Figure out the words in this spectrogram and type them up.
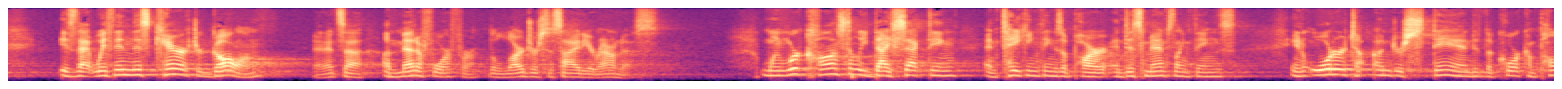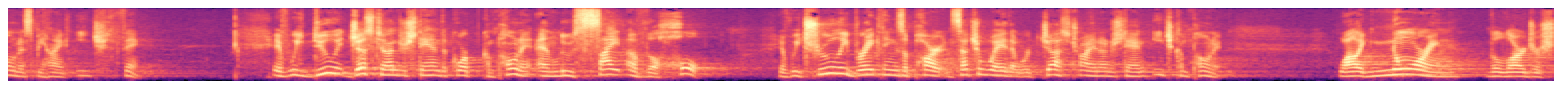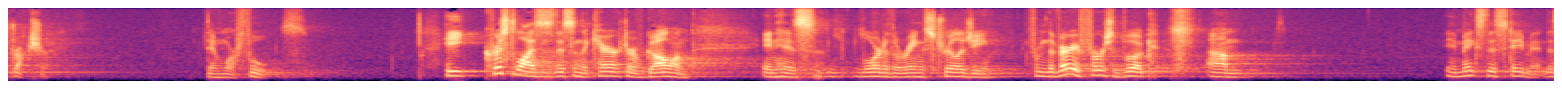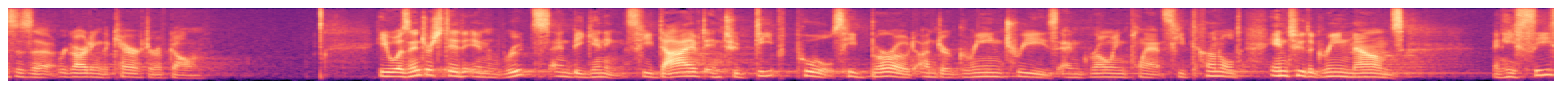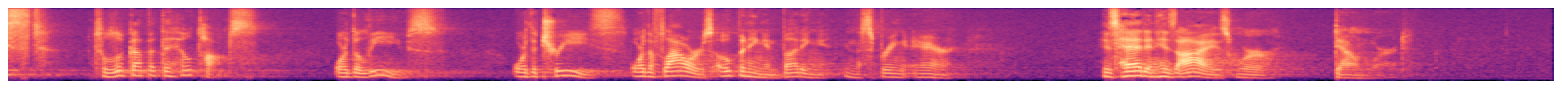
is that within this character, Gollum, and it's a, a metaphor for the larger society around us, when we're constantly dissecting and taking things apart and dismantling things in order to understand the core components behind each thing, if we do it just to understand the core component and lose sight of the whole, if we truly break things apart in such a way that we're just trying to understand each component while ignoring the larger structure, then we're fools. He crystallizes this in the character of Gollum in his Lord of the Rings trilogy. From the very first book, um, it makes this statement. This is uh, regarding the character of Gollum. He was interested in roots and beginnings. He dived into deep pools. He burrowed under green trees and growing plants. He tunneled into the green mounds. And he ceased to look up at the hilltops or the leaves or the trees or the flowers opening and budding in the spring air. His head and his eyes were downward.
